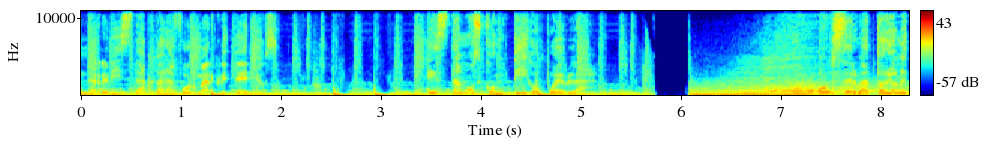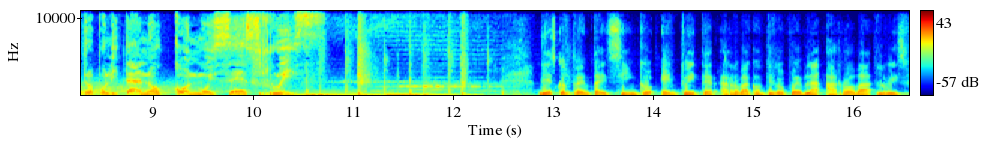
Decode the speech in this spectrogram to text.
una revista para formar criterios. Estamos contigo, Puebla. Observatorio Metropolitano con Moisés Ruiz. 10 con 35 en Twitter, arroba contigo Puebla, arroba Luis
